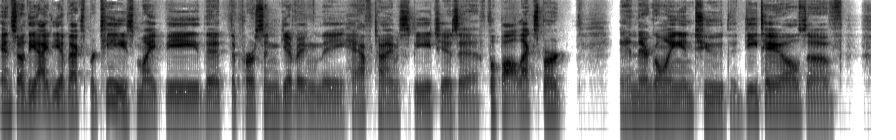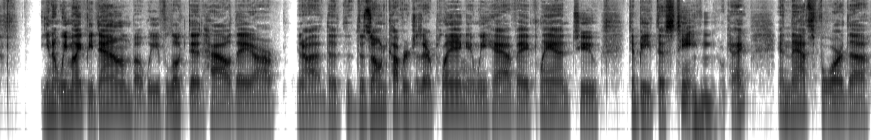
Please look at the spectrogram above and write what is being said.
And so the idea of expertise might be that the person giving the halftime speech is a football expert and they're going into the details of you know, we might be down, but we've looked at how they are, you know, the the zone coverage they're playing, and we have a plan to to beat this team. Mm-hmm. Okay, and that's for the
